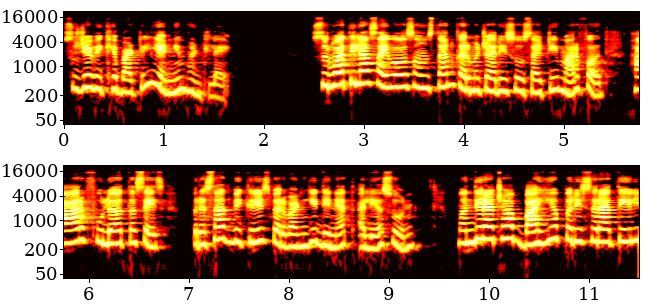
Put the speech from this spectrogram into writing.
सुजय विखे पाटील यांनी म्हटलंय. सुरुवातीला साईबाबा संस्थान कर्मचारी सोसायटी मार्फत हार फुलं तसेच प्रसाद विक्रीस परवानगी देण्यात आली असून मंदिराच्या बाह्य परिसरातील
